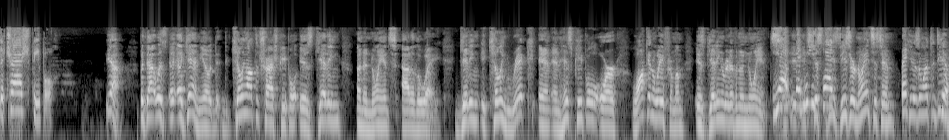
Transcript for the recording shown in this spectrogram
the trash people. Yeah, but that was again, you know, killing off the trash people is getting an annoyance out of the way. Getting killing Rick and and his people or walking away from them is getting rid of an annoyance. Yeah, It- but it's he just said- these these are annoyances to him. But- he doesn't want to deal with. Yeah,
